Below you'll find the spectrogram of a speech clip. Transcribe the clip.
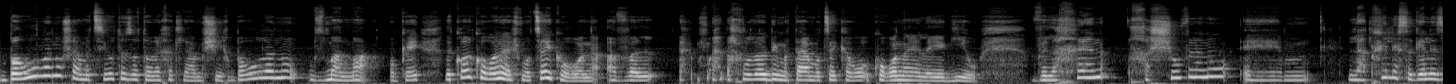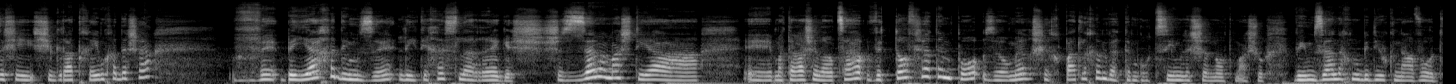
ברור לנו שהמציאות הזאת הולכת להמשיך, ברור לנו זמן מה, אוקיי? לכל קורונה יש מוצאי קורונה, אבל אנחנו לא יודעים מתי המוצאי קורונה האלה יגיעו. ולכן חשוב לנו אה, להתחיל לסגל איזושהי שגרת חיים חדשה. וביחד עם זה להתייחס לרגש, שזה ממש תהיה המטרה של ההרצאה, וטוב שאתם פה, זה אומר שאכפת לכם ואתם רוצים לשנות משהו, ועם זה אנחנו בדיוק נעבוד.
